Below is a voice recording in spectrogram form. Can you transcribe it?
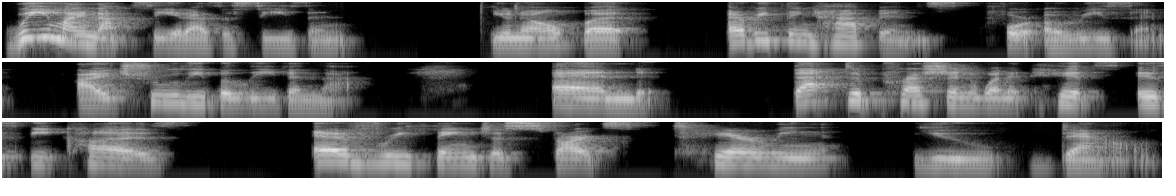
We might not see it as a season, you know, but everything happens for a reason. I truly believe in that. And that depression, when it hits, is because everything just starts tearing you down.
